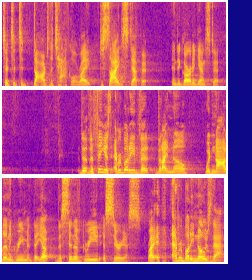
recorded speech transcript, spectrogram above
to, to, to dodge the tackle, right? To sidestep it and to guard against it. The, the thing is, everybody that, that I know would nod in agreement that, yep, the sin of greed is serious, right? Everybody knows that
